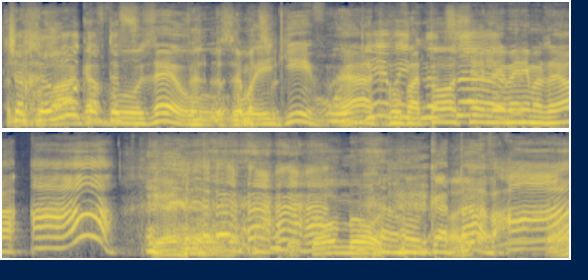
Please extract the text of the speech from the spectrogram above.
תשחררו אותם. אגב, הוא זהו, הוא הגיב, הוא הגיב תגובתו והתנצל. של מני מזרה, אה, כן, זה טוב מאוד. הוא כתב, אני- אה.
